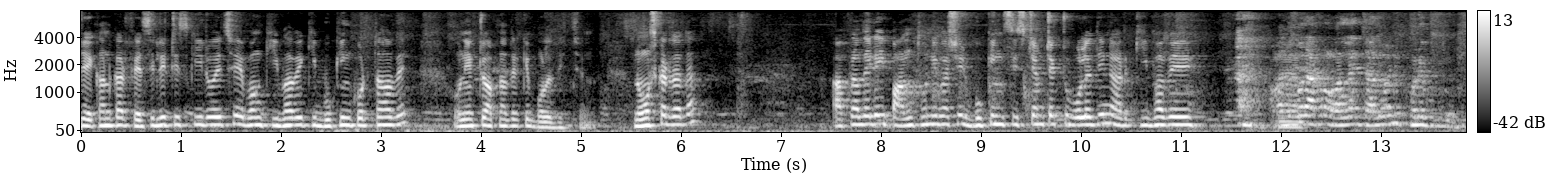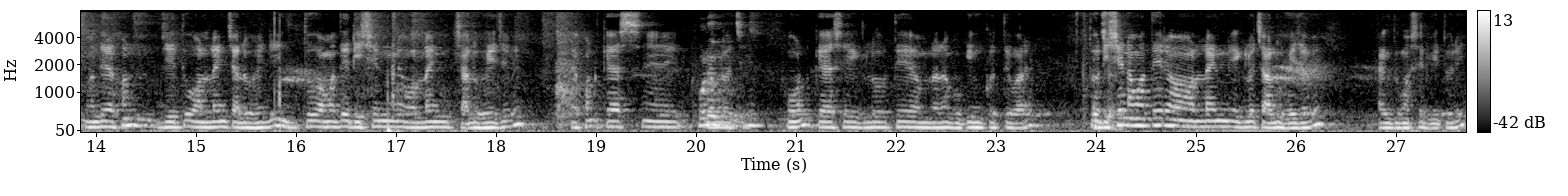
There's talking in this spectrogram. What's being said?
যে এখানকার ফেসিলিটিস কী রয়েছে এবং কীভাবে কি বুকিং করতে হবে। উনি একটু আপনাদেরকে বলে দিচ্ছেন। নমস্কার দাদা। আপনাদের এই পান্থনিবাসের বুকিং সিস্টেমটা একটু বলে দিন আর কীভাবে আমাদের এখন অনলাইন চালু হয়নি ফোনে আমাদের এখন যেহেতু অনলাইন চালু হয়নি তো আমাদের রিসেন্ট অনলাইন চালু হয়ে যাবে। এখন ক্যাশ ফোনে আছে। ফোন ক্যাশ এগুলোতে আপনারা বুকিং করতে পারেন। তো রিসেন্ট আমাদের অনলাইন এগুলো চালু হয়ে যাবে এক দু মাসের ভিতরেই।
